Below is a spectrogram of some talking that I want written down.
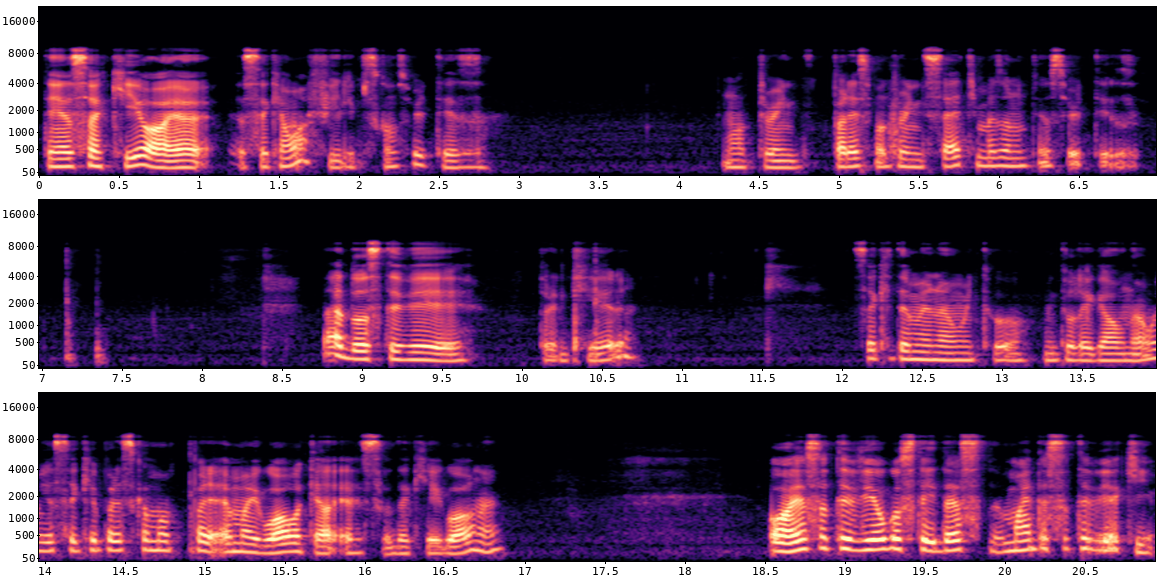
Tem essa aqui, ó. É, essa aqui é uma Philips, com certeza. Uma trend, parece uma Trend 7, mas eu não tenho certeza. É duas TV tranqueira. Essa aqui também não é muito, muito legal, não. E essa aqui parece que é uma, é uma igual, aquela, essa daqui é igual, né? Ó, essa TV eu gostei dessa, mais dessa TV aqui.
